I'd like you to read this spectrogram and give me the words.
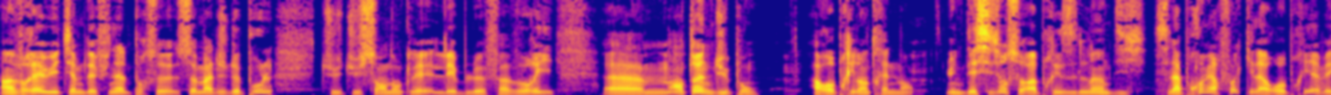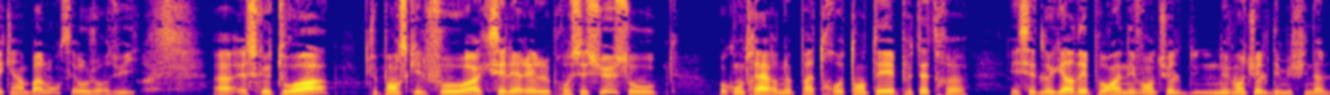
un vrai huitième de finale pour ce, match de poule. Tu, sens donc les, Bleus favoris. Euh, Antoine Dupont a repris l'entraînement. Une décision sera prise lundi. C'est la première fois qu'il a repris avec un ballon, c'est aujourd'hui. Euh, Est-ce que toi, tu penses qu'il faut accélérer le processus ou au contraire ne pas trop tenter, peut-être euh, essayer de le garder pour un éventuel, une éventuelle demi-finale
